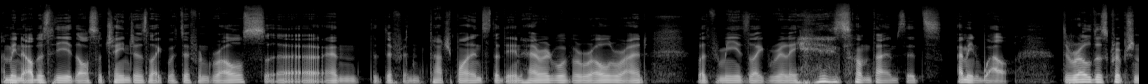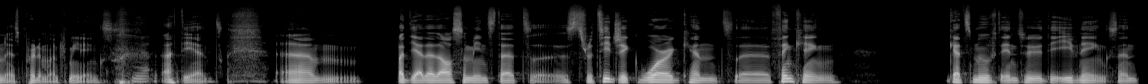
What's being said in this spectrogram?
I mean, obviously, it also changes like with different roles uh, and the different touch points that they inherit with a role, right? But for me, it's like really sometimes it's. I mean, well, the role description is pretty much meetings Yeah. at the end. Um, but yeah, that also means that uh, strategic work and uh, thinking gets moved into the evenings and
